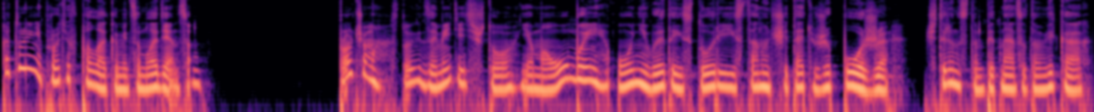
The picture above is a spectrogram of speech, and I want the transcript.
которая не против полакомиться младенцем. Впрочем, стоит заметить, что Ямаубой они в этой истории станут считать уже позже, в XIV-XV веках,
